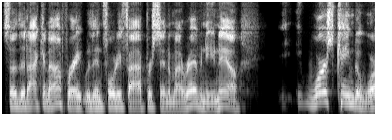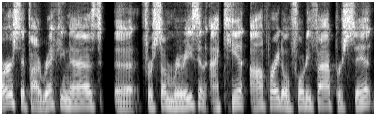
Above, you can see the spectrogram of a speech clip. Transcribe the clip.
so that I can operate within 45% of my revenue. Now, worst came to worst, if I recognized uh, for some reason I can't operate on 45%,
